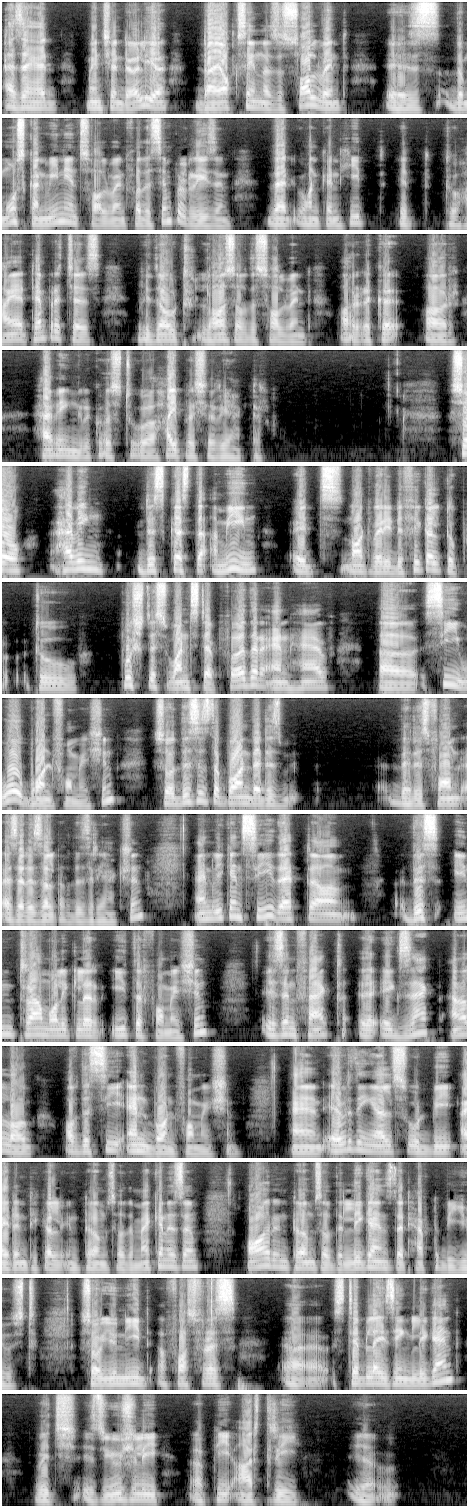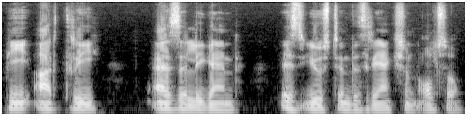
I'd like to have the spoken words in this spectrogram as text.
As I had mentioned earlier, dioxane as a solvent is the most convenient solvent for the simple reason that one can heat it to higher temperatures without loss of the solvent or or having recourse to a high pressure reactor. So, having discussed the amine, it is not very difficult to, to push this one step further and have a CO bond formation. So, this is the bond that is that is formed as a result of this reaction. And we can see that um, this intramolecular ether formation is in fact a exact analog of the C N bond formation and everything else would be identical in terms of the mechanism or in terms of the ligands that have to be used. So, you need a phosphorus uh, stabilizing ligand, which is usually a PR3, uh, PR3 as a ligand is used in this reaction also.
